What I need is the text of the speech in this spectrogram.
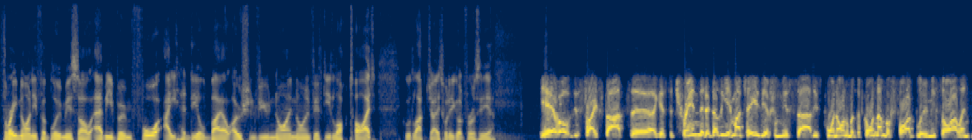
390 for Blue Missile. Abbey Boom, 4 8 Hadil Bale. Ocean View, 9 950 Loctite. Good luck, Jace. What do you got for us here? Yeah, well, this race starts, uh, I guess, the trend that it doesn't get much easier from this uh, this point onwards. I've got number five, Blue Missile, and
